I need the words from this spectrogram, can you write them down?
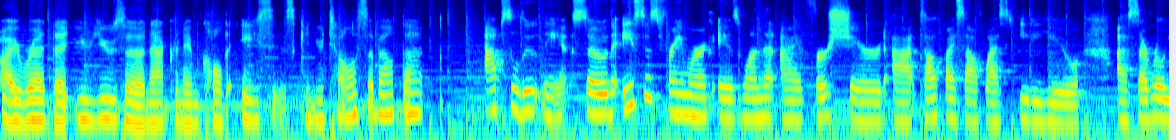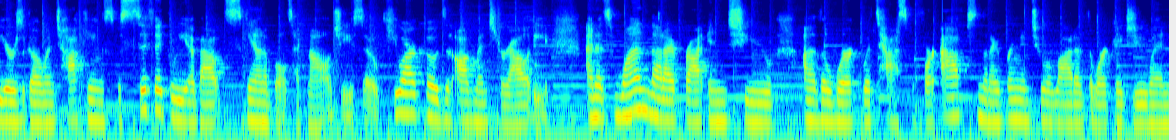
I read that you use an acronym called ACEs. Can you tell us about that? Absolutely. So, the ACES framework is one that I first shared at South by Southwest EDU uh, several years ago when talking specifically about scannable technology, so QR codes and augmented reality. And it's one that I brought into uh, the work with Task Before Apps, and that I bring into a lot of the work I do when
